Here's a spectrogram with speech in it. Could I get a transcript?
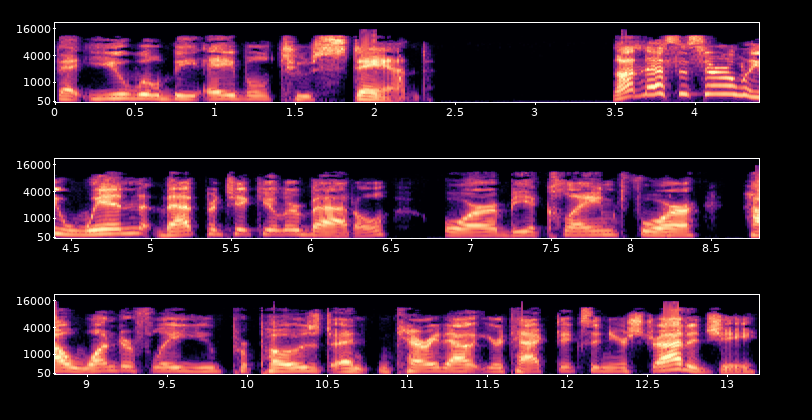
that you will be able to stand. Not necessarily win that particular battle or be acclaimed for how wonderfully you proposed and carried out your tactics and your strategy,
